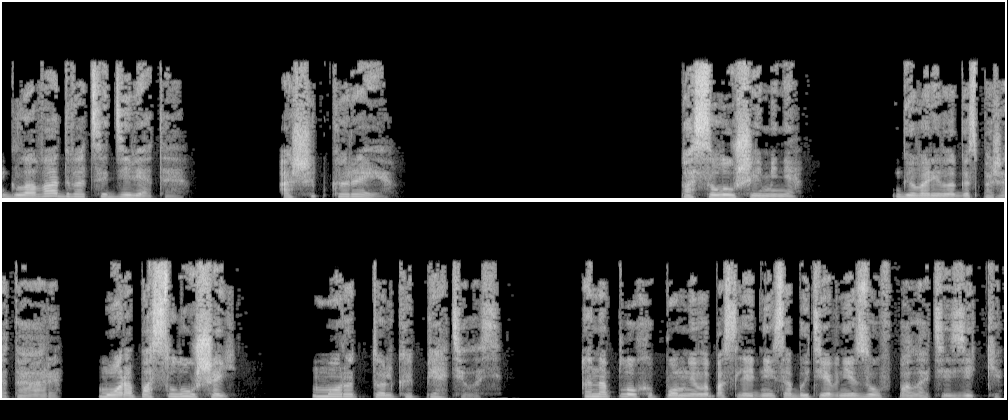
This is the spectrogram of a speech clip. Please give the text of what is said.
Глава 29. Ошибка Рея. «Послушай меня», — говорила госпожа Тааре. «Мора, послушай!» Мора только пятилась. Она плохо помнила последние события внизу, в палате Зикки.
